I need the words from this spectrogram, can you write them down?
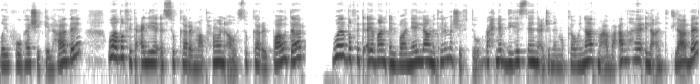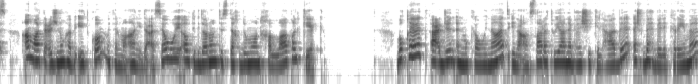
ضيفوه بهالشكل هذا. وأضفت عليه السكر المطحون أو السكر ال powder وضفت أيضا الفانيلا مثل ما شفتوا. راح نبدي هسه نعجن المكونات مع بعضها إلى أن تتلابس. أما تعجنوها بإيدكم مثل ما أنا دا أسوي أو تقدرون تستخدمون خلاط الكيك. بقيت أعجن المكونات إلى أن صارت ويانا بهالشكل هذا. أشبه بالكريمة.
